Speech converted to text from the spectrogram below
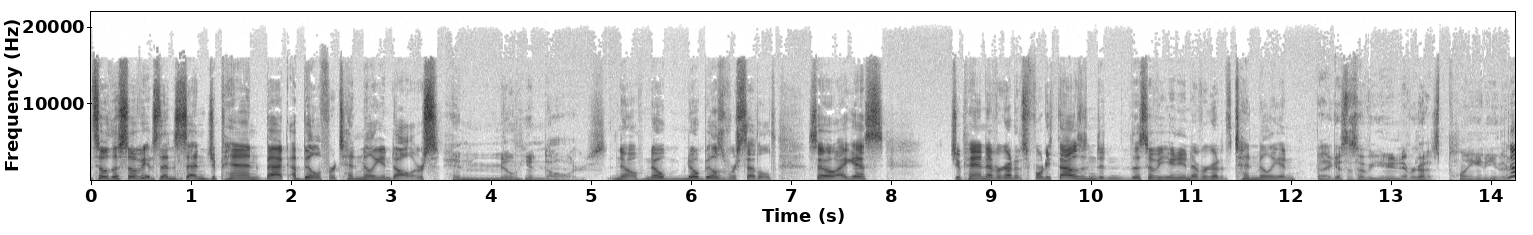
So the Soviets then send Japan back a bill for $10 million. $10 million. No, no, no bills were settled. So I guess Japan never got its 40,000 and the Soviet Union never got its 10 million. But I guess the Soviet Union never got its plane either. No,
